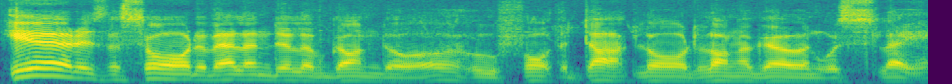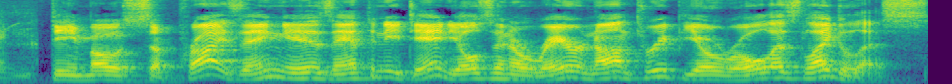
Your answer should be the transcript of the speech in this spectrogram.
Here is the sword of Elendil of Gondor, who fought the Dark Lord long ago and was slain. The most surprising is Anthony Daniels in a rare non-3PO role as Legolas.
